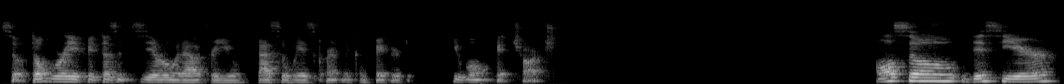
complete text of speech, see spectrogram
So don't worry if it doesn't zero it out for you. That's the way it's currently configured. You won't get charged. Also, this year,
